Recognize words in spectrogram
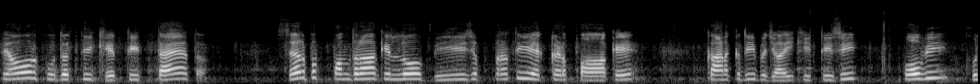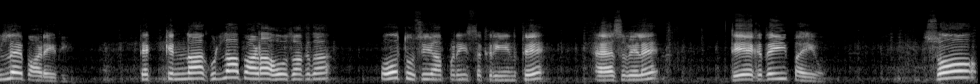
ਪਿਓਰ ਕੁਦਰਤੀ ਖੇਤੀ ਤਹਿਤ ਸਿਰਫ 15 ਕਿਲੋ ਬੀਜ ਪ੍ਰਤੀ ਏਕੜ ਪਾ ਕੇ ਕਣਕ ਦੀ ਬਿਜਾਈ ਕੀਤੀ ਸੀ, ਉਹ ਵੀ ਖੁੱਲੇ ਪਾੜੇ ਦੀ। ਤੇ ਕਿੰਨਾ ਖੁੱਲਾ ਪਾੜਾ ਹੋ ਸਕਦਾ, ਉਹ ਤੁਸੀਂ ਆਪਣੀ ਸਕਰੀਨ ਤੇ ਇਸ ਵੇਲੇ ਦੇਖਦੇ ਹੀ ਪਏ ਹੋ। ਸੋ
